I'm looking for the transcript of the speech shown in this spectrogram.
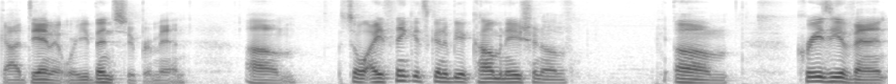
God damn it, where you been, Superman? Um, so I think it's going to be a combination of um, crazy event,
